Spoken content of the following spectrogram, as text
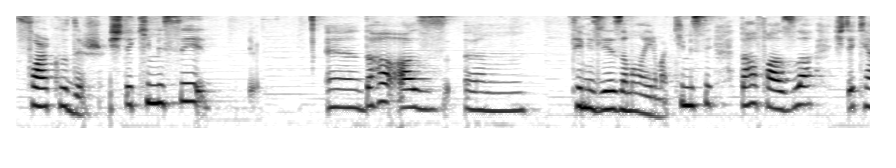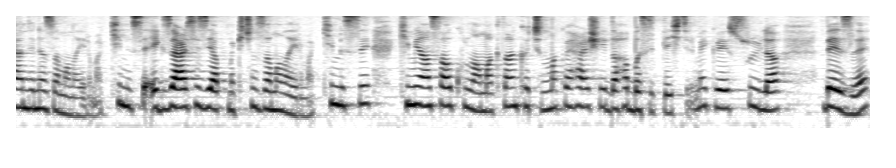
farklıdır. İşte kimisi daha az temizliğe zaman ayırmak, kimisi daha fazla işte kendine zaman ayırmak, kimisi egzersiz yapmak için zaman ayırmak, kimisi kimyasal kullanmaktan kaçınmak ve her şeyi daha basitleştirmek ve suyla, bezle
